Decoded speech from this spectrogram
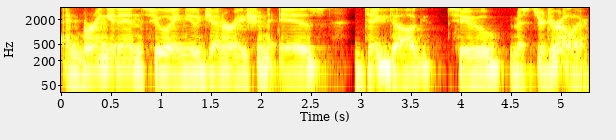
and bring it into a new generation is Dig Dug to Mr. Driller.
